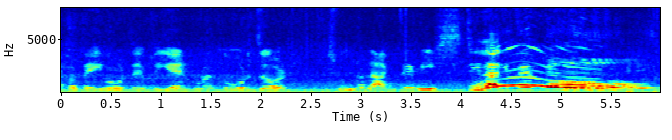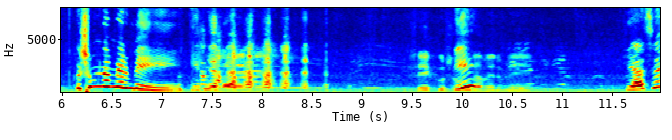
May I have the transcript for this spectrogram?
এখন তো এই মুহূর্তে। বিয়ের পুরো তোড়জোড়। সুন্দর লাগছে মিষ্টি লাগছে তো। কুসুম নামের মেয়ে। সেই কুসুম কি? নামের মেয়ে। কি আছে?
